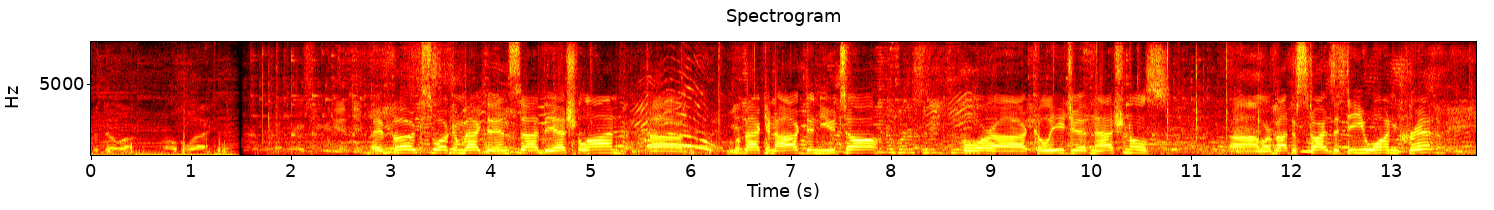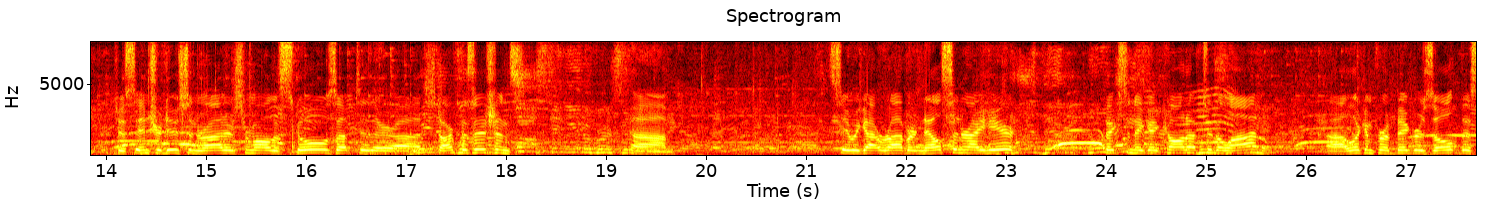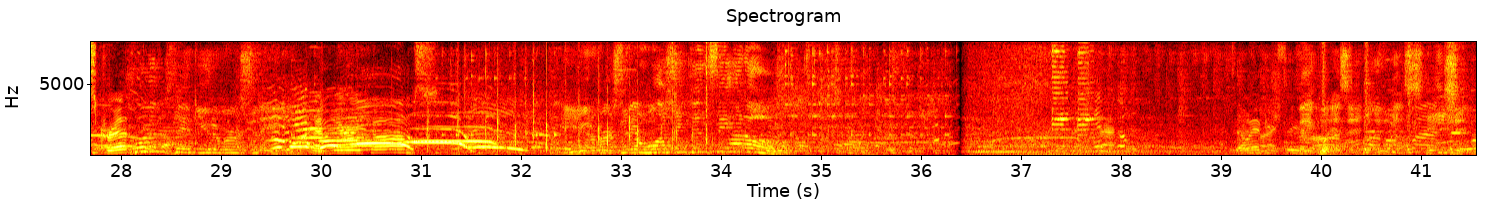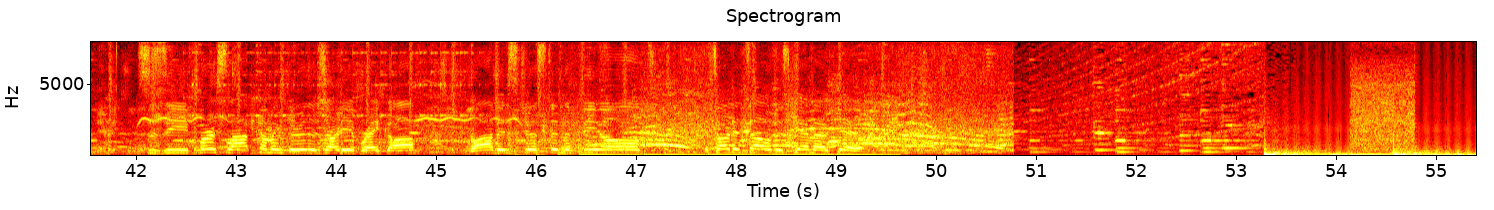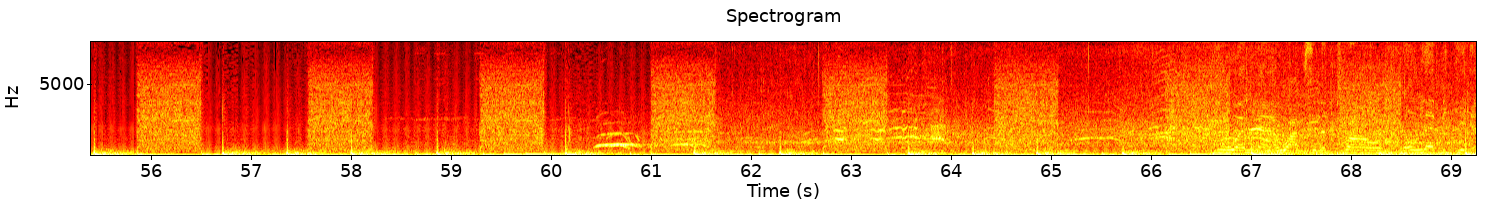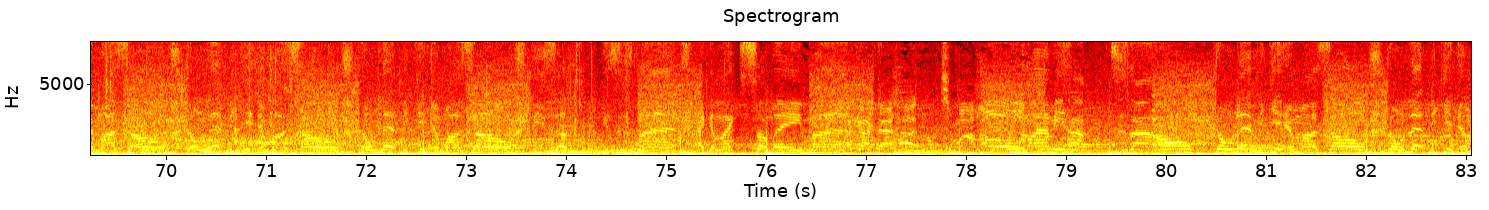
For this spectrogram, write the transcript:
Vanilla all the way. Hey folks, welcome back to Inside the Echelon. Uh, we're back in Ogden, Utah for uh, Collegiate Nationals. Um, we're about to start the D1 crit. Just introducing riders from all the schools up to their uh, start positions. Um, see, we got Robert Nelson right here, fixing to get caught up to the line. Uh, looking for a big result this crit. And here he comes. University of Washington, Seattle. This is the first lap coming through. There's already a break off. Rob is just in the field. It's hard to tell with his camo kit.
